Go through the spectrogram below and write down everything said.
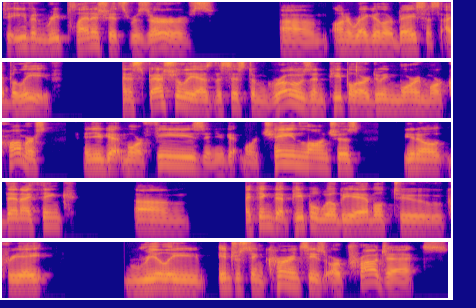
to even replenish its reserves um, on a regular basis, I believe. And especially as the system grows and people are doing more and more commerce and you get more fees and you get more chain launches, you know, then I think um, I think that people will be able to create really interesting currencies or projects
